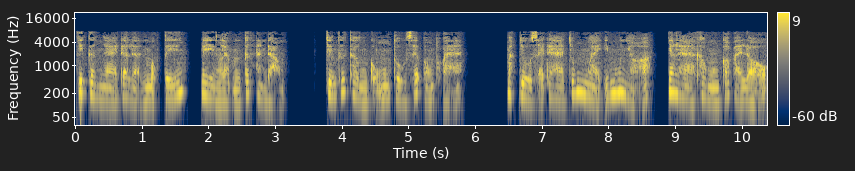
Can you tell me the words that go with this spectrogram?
chỉ cần ngài ra lệnh một tiếng, liền lập tức hành động. Trương Thứ Thần cũng thu xếp ổn thỏa. Mặc dù xảy ra chúng ngoài ý muốn nhỏ, nhưng là không có bại lộ,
